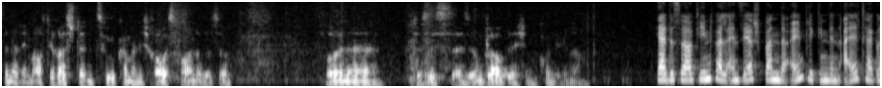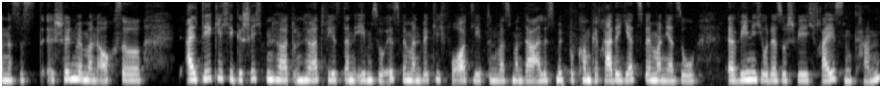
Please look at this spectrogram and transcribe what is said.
sind dann eben auch die Raststätten zu, kann man nicht rausfahren oder so. Und äh, das ist also unglaublich im Grunde genommen. Ja, das war auf jeden Fall ein sehr spannender Einblick in den Alltag und es ist äh, schön, wenn man auch so alltägliche Geschichten hört und hört, wie es dann eben so ist, wenn man wirklich vor Ort lebt und was man da alles mitbekommt, gerade jetzt, wenn man ja so äh, wenig oder so schwierig reisen kann.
